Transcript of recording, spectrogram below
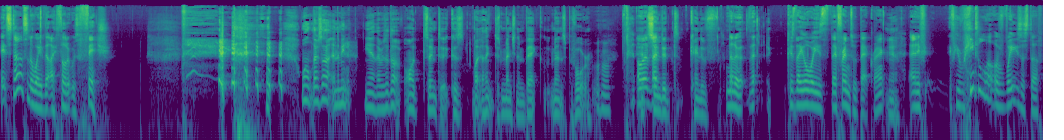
It starts in a way that I thought it was fish. Well, there's that, and I mean, yeah, there was a lot of odd sound to it because, like, I think just mentioning Beck minutes before, mm-hmm. Oh, it that- sounded kind of no, no, because they always they're friends with Beck, right? yeah. And if if you read a lot of Weezer stuff,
